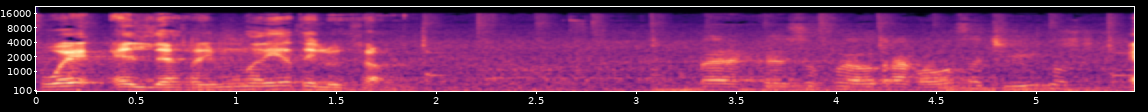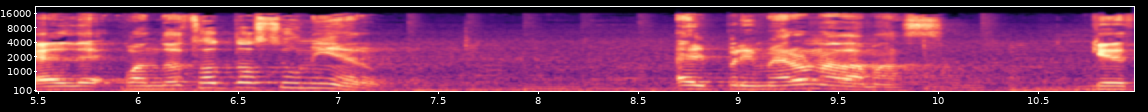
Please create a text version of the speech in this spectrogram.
fue el de Raymond Arieta y Luis Raúl. Pero es que eso fue otra cosa, chicos. El de, cuando esos dos se unieron, el primero nada más, que,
